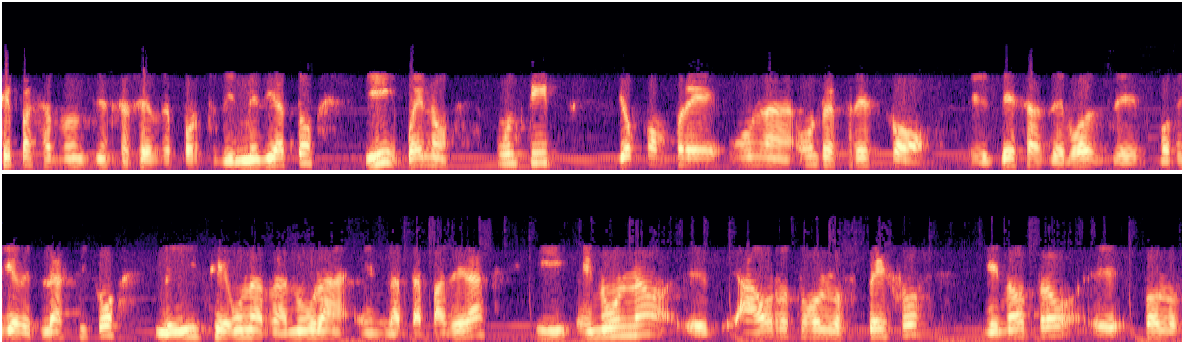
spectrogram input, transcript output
sepas a dónde tienes que hacer reporte de inmediato. Y bueno, un tip, yo compré una, un refresco eh, de esas de, de botella de plástico, le hice una ranura en la tapadera y en uno eh, ahorro todos los pesos y en otro eh, todos los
